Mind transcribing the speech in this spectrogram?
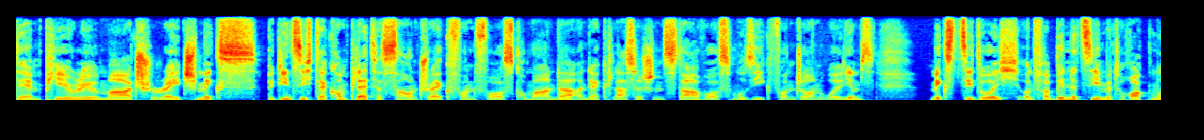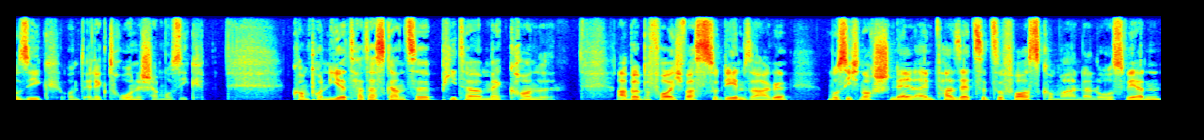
der Imperial March Rage Mix, bedient sich der komplette Soundtrack von Force Commander an der klassischen Star Wars Musik von John Williams, mixt sie durch und verbindet sie mit Rockmusik und elektronischer Musik. Komponiert hat das Ganze Peter McConnell. Aber bevor ich was zu dem sage, muss ich noch schnell ein paar Sätze zu Force Commander loswerden.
